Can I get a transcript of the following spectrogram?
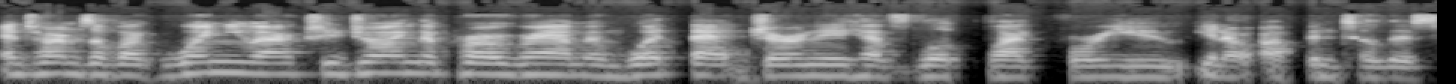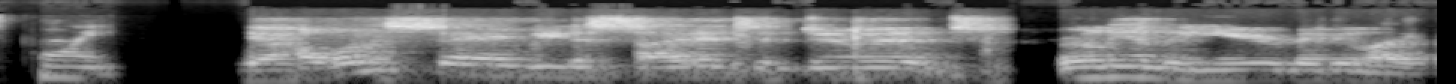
in terms of like when you actually joined the program and what that journey has looked like for you, you know, up until this point. Yeah, I want to say we decided to do it early in the year, maybe like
